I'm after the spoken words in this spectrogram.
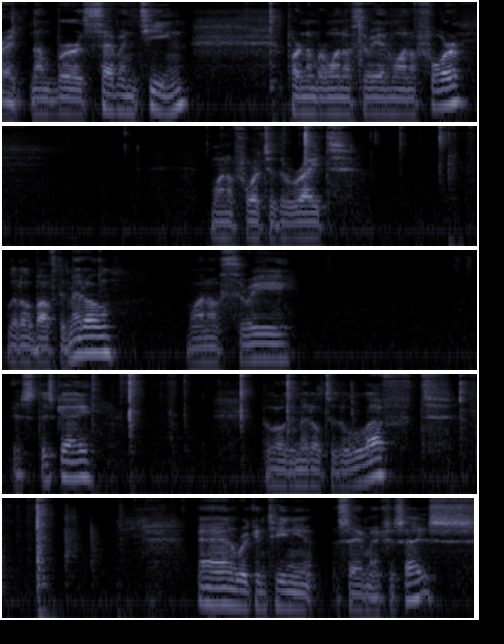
right, number 17, part number one of three and one of four. One of four to the right, a little above the middle. One of three is this guy. Below the middle to the left. And we continue same exercise.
